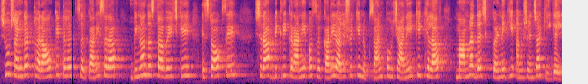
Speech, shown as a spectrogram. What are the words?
सुसंगत धाराओं के तहत सरकारी शराब बिना दस्तावेज़ के स्टॉक से शराब बिक्री कराने और सरकारी राजस्व के नुकसान पहुँचाने के खिलाफ मामला दर्ज करने की अनुशंसा की गई।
